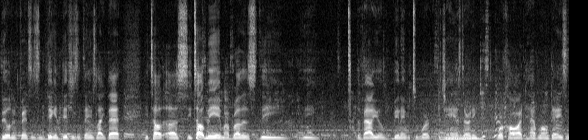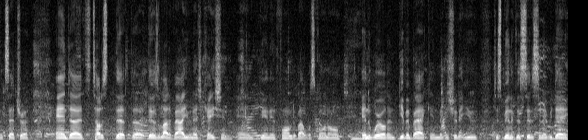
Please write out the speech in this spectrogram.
building fences and digging ditches and things like that. He taught us, he taught me and my brothers the the the value of being able to work, get your hands dirty, work hard, have long days, and etc and uh, it's taught us that the, there's a lot of value in education and being informed about what's going on mm. in the world and giving back and making sure that you just being a good citizen every day.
